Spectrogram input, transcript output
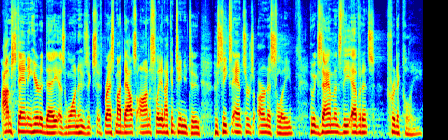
I'm standing here today as one who's expressed my doubts honestly, and I continue to, who seeks answers earnestly, who examines the evidence critically,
